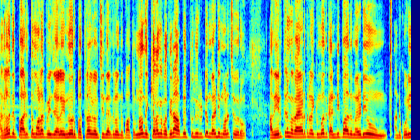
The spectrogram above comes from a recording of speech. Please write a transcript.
அதனால் இப்போ அடுத்த மழை பெஞ்சாலும் இன்னொரு பத்து நாள் கழிச்சு இந்த இடத்துல வந்து பார்த்தோம்னா அந்த கிழங்கு பார்த்தீங்கன்னா அப்படியே துளிர் விட்டு மறுபடியும் முளைச்சி வரும். அதை எடுத்து நம்ம வேறு இடத்துல வைக்கும்போது கண்டிப்பாக அது மறுபடியும் அந்த கொடி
